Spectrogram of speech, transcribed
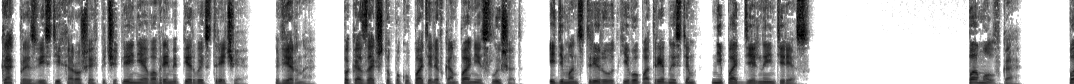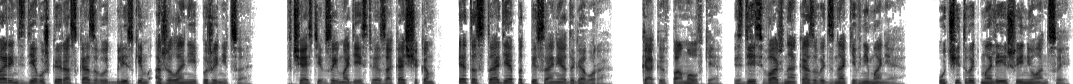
Как произвести хорошее впечатление во время первой встречи? Верно. Показать, что покупателя в компании слышат и демонстрируют к его потребностям неподдельный интерес. Помолвка. Парень с девушкой рассказывают близким о желании пожениться. В части взаимодействия с заказчиком это стадия подписания договора. Как и в помолвке, здесь важно оказывать знаки внимания, учитывать малейшие нюансы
